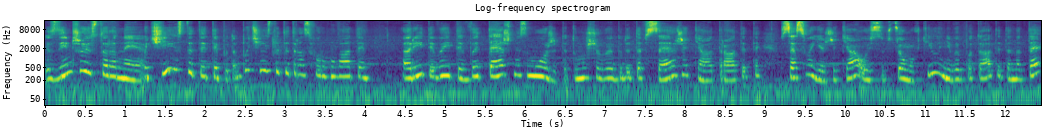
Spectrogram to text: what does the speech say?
З іншої сторони, почистити, типу там почистити, трансформувати рід і вийти, ви теж не зможете, тому що ви будете все життя тратити, все своє життя, ось в цьому втіленні ви потратите на те,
